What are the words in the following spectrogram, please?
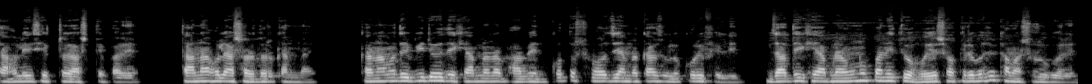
তাহলে এই সেক্টরে আসতে পারেন। তা না হলে আসার দরকার নাই। কারণ আমাদের ভিডিও দেখে আপনারা ভাবেন কত সহজে আমরা কাজগুলো করে ফেলি, যা দেখে আপনারা অনুপ্রাণিত হয়ে শখের বসে খামার শুরু করেন।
